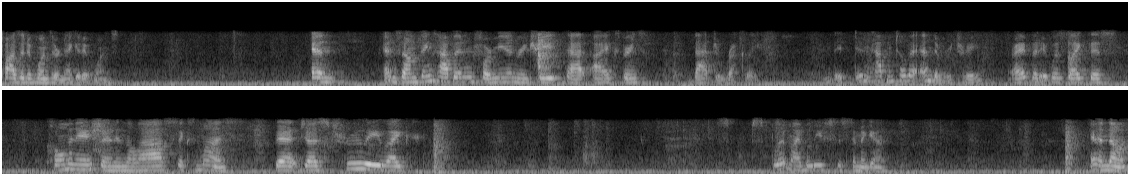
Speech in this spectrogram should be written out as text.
positive ones or negative ones. And and some things happened for me in retreat that I experienced that directly. It didn't happen until the end of retreat, right? But it was like this culmination in the last six months that just truly like split my belief system again. And uh,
